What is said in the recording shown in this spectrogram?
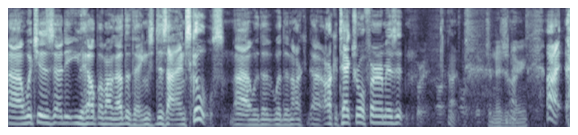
uh, which is uh, you help, among other things, design schools uh, with a, with an arch- uh, architectural firm. Is it? Architecture and engineering. All right.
